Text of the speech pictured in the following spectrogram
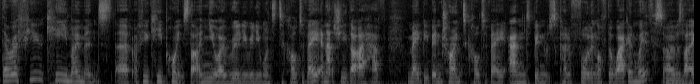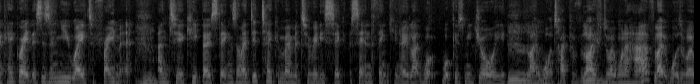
there were a few key moments, uh, a few key points that I knew I really really wanted to cultivate, and actually that I have maybe been trying to cultivate and been kind of falling off the wagon with. So I was like, mm. okay, great, this is a new way to frame it mm-hmm. and to keep those things. And I did take a moment to really sit, sit and think, you know, like what what gives me joy, mm. like what type of life mm. do I want to have, like what do I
